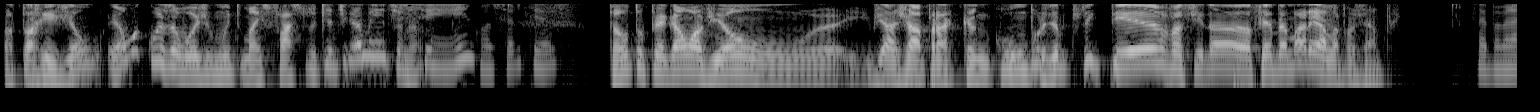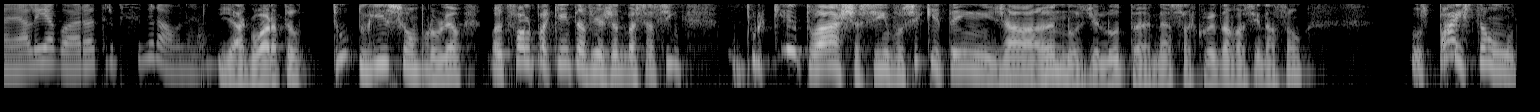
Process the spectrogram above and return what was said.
a tua região, é uma coisa hoje muito mais fácil do que antigamente, né? Sim, com certeza. Então, tu pegar um avião e viajar para Cancún, por exemplo, tu tem que ter vacina febre amarela, por exemplo. Febre amarela e agora a tríplice viral, né? E agora tudo isso é um problema. Mas tu fala para quem está viajando, mas assim, por que tu acha assim, você que tem já anos de luta nessa coisa da vacinação, os pais estão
